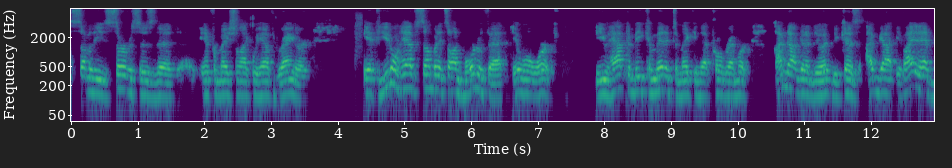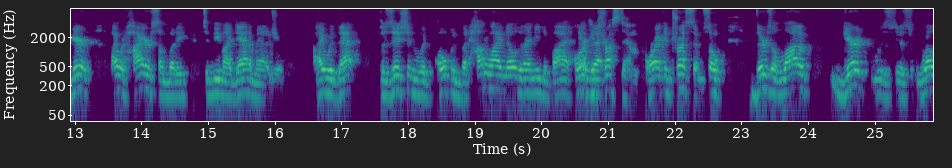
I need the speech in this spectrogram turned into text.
some of these services that uh, information like we have with Granular, if you don't have somebody that's on board with that, it won't work. You have to be committed to making that program work. I'm not going to do it because I've got. If I didn't have Garrett, I would hire somebody to be my data manager. I would that position would open, but how do I know that I need to buy Or have can that, trust them. or I can trust them? So there's a lot of Garrett was is well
